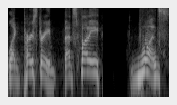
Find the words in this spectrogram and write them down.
like per stream. That's funny once.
